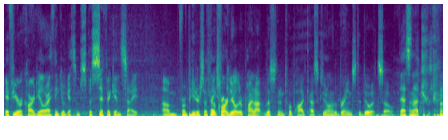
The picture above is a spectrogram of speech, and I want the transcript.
if you're a car dealer, I think you'll get some specific insight um, from Peter. So If you're a car for dealer, you're probably not listening to a podcast because you don't have the brains to do it. So That's not true.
